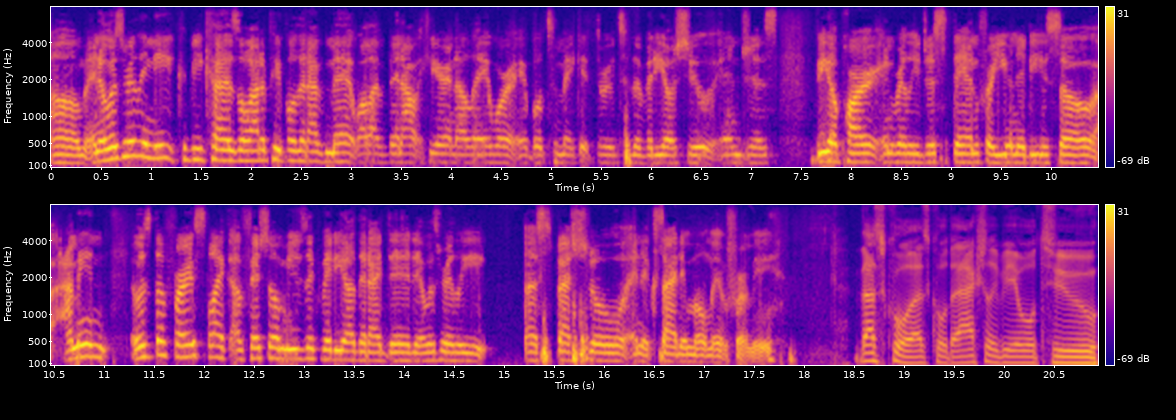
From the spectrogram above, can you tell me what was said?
Um, and it was really neat because a lot of people that I've met while I've been out here in LA were able to make it through to the video shoot and just be a part and really just stand for unity. So, I mean, it was the first like official music video that I did. It was really a special and exciting moment for me. That's cool. That's cool to actually be able to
